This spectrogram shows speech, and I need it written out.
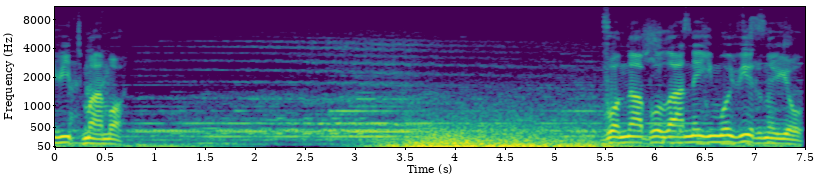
Привіт, мамо. Вона була неймовірною.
